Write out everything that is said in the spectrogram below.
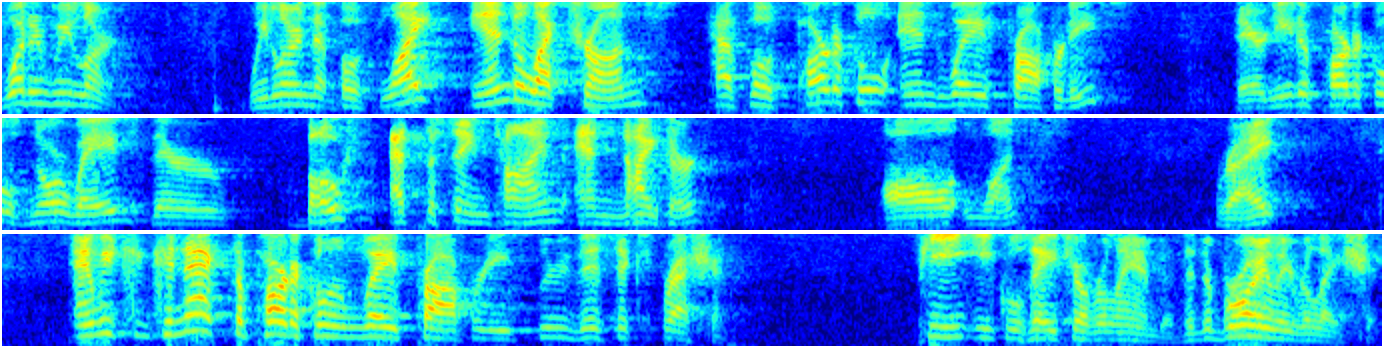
what did we learn? We learned that both light and electrons have both particle and wave properties. They're neither particles nor waves. They're both at the same time and neither all at once, right? And we can connect the particle and wave properties through this expression. P equals h over lambda, the de Broglie relation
